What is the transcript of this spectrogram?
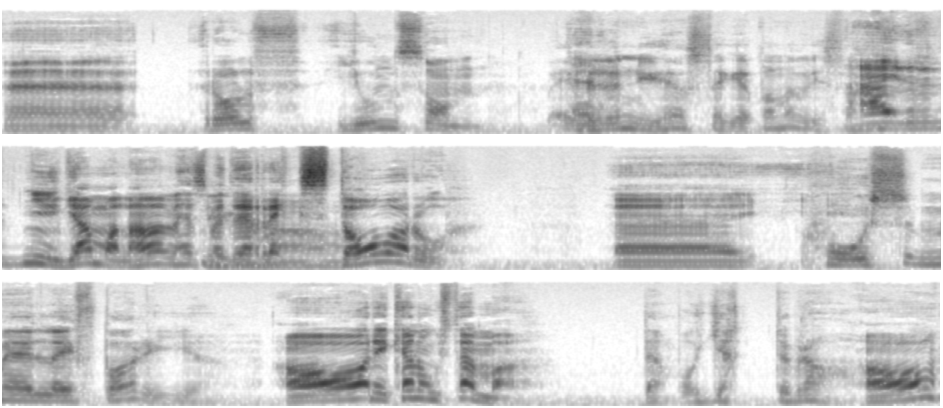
Eh, Rolf Jonsson. är väl en ny hästägare på något vis? Nej, det är nygammal. Han har en häst som heter Nygammal, Rex Staro. Eh, Hos med Leif Borg. ja, det kan nog stämma. Den var jättebra. Ja,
